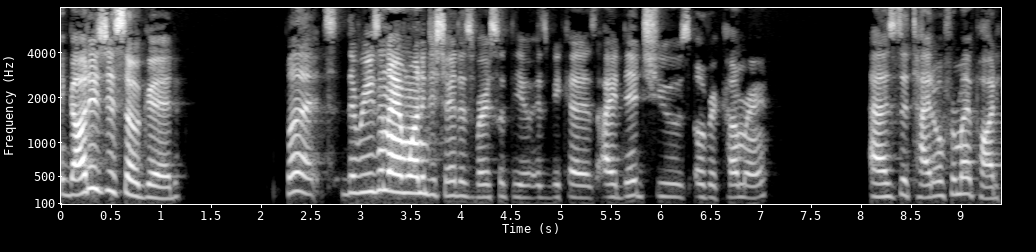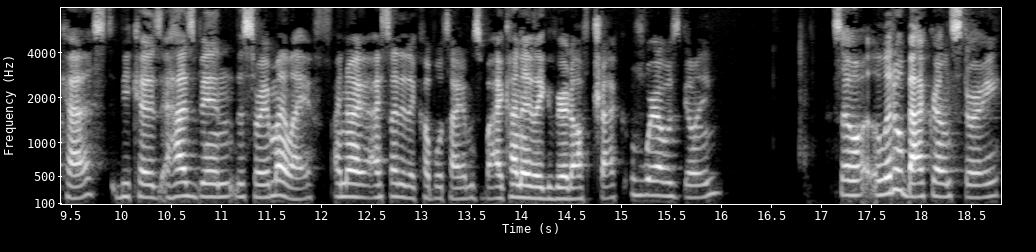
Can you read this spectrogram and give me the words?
like, God is just so good. But the reason I wanted to share this verse with you is because I did choose Overcomer as the title for my podcast because it has been the story of my life. I know I, I said it a couple times, but I kind of like veered off track of where I was going. So, a little background story.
